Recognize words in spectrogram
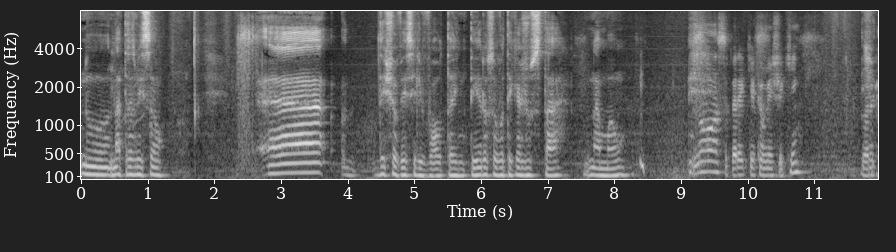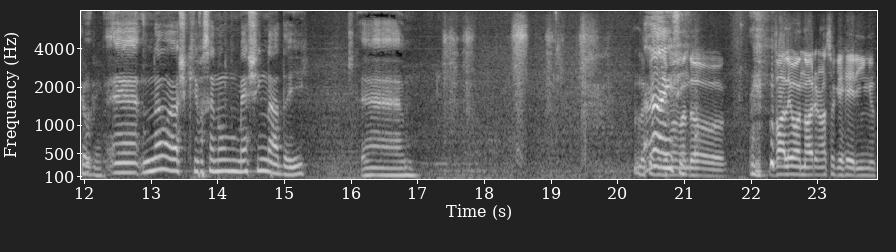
no- na transmissão. Ah, deixa eu ver se ele volta inteiro, eu só vou ter que ajustar na mão. Nossa, peraí, quer que eu mexo aqui? Agora que eu vi. É, não, eu acho que você não mexe em nada aí. É, Lucas Ah, enfim. mandou. Valeu, Honório, nosso guerreirinho.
